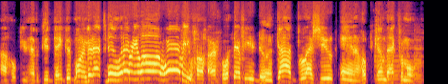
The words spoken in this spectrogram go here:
I hope you have a good day, good morning, good afternoon, whatever you are, wherever you are, whatever you're doing. God bless you, and I hope you come back for more.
